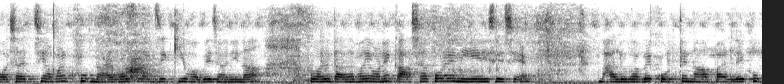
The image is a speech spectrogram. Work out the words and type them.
বসাচ্ছি, আমার খুব নার্ভাস লাগছে, কি হবে জানি না। তোমাদের দাদাভাই অনেক আশা করে নিয়ে এসেছে, ভালোভাবে করতে না পারলে খুব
